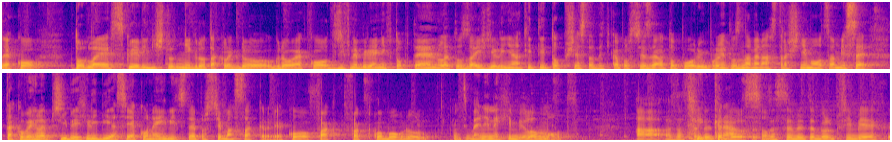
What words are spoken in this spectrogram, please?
jako tohle je skvělý, když to někdo takhle, kdo, kdo jako dřív nebyli ani v top 10, letos zajížděli nějaký ty top 6 a teďka prostě zajel to pódium, pro ně to znamená strašně moc a mně se takovýhle příběh líbí asi jako nejvíc, to je prostě masakr, jako fakt, fakt klobouk dolů. Nicméně nechybělo moc. A zase Ty by, to byl, zase by to byl příběh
